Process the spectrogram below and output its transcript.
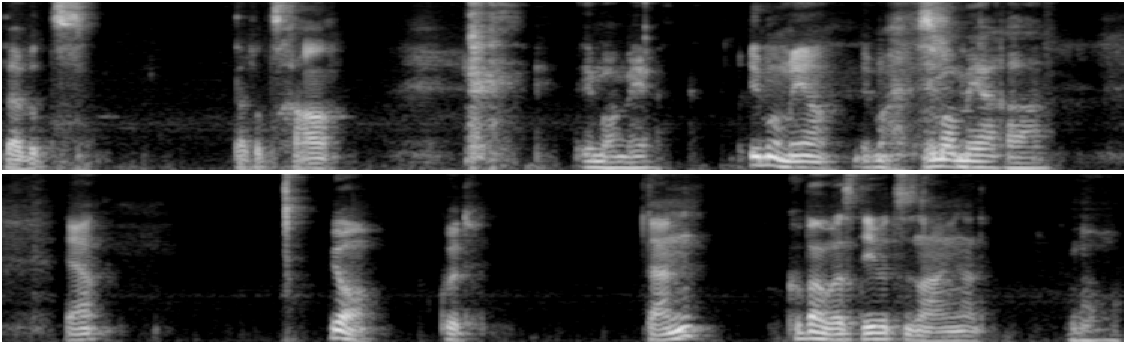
da wird's, da wird's rar. Immer mehr. Immer mehr. Immer, Immer mehr rar. Ja. Ja, gut. Dann guck mal, was David zu sagen hat. Genau.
